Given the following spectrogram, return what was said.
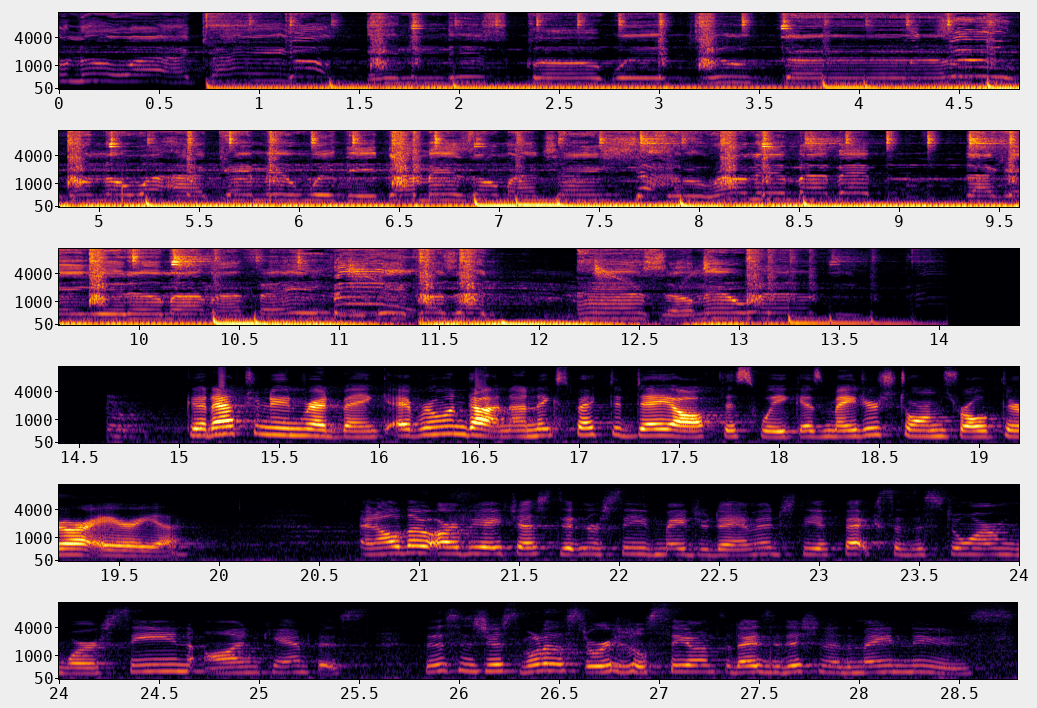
Don't know why I came in this club with you, girl. Don't know why I came in with the diamonds on my chain. Surrounded by bad, I can't get them out my face. Because I handsome and wealthy. Good afternoon, Red Bank. Everyone got an unexpected day off this week as major storms rolled through our area. And although RBHS didn't receive major damage, the effects of the storm were seen on campus. This is just one of the stories you'll see on today's edition of the Mane News.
